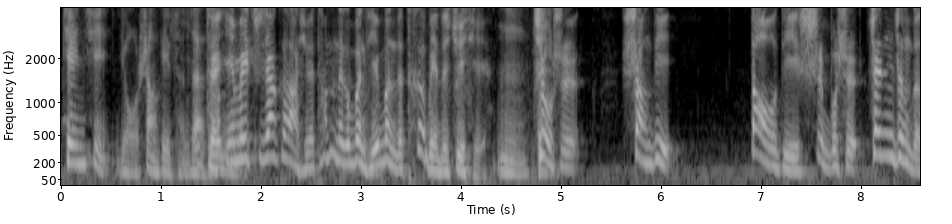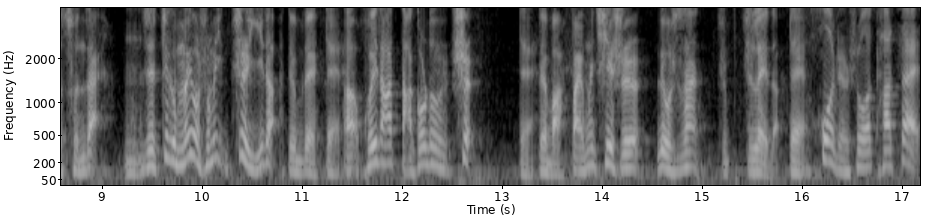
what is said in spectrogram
坚信有上帝存在。对，因为芝加哥大学他们那个问题问的特别的具体，嗯，就是上帝到底是不是真正的存在？嗯，这这个没有什么质疑的，对不对？对啊，回答打勾都是是，对对吧？百分之七十六十三之之类的。对，或者说他在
